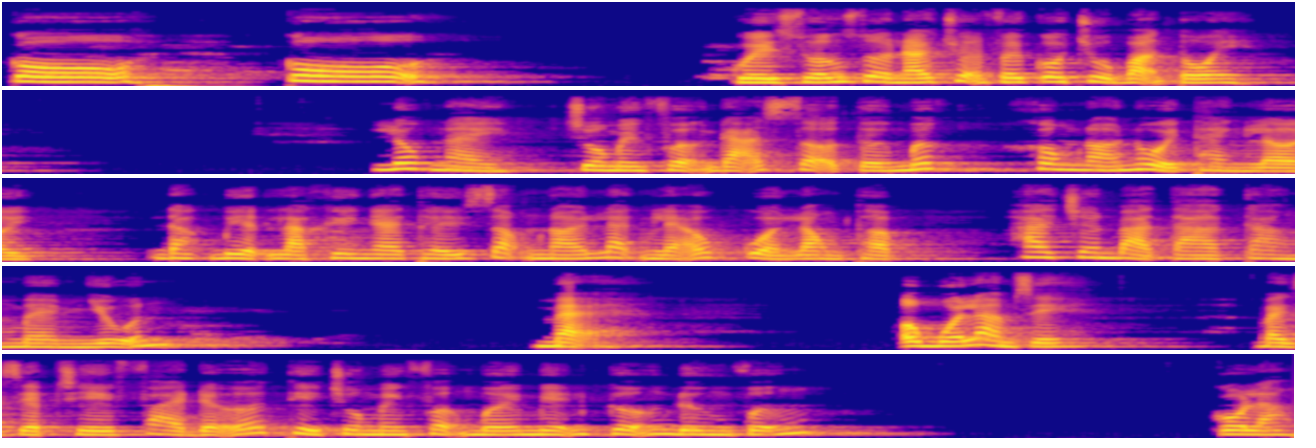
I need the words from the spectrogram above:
cô, cô... Quỳ xuống rồi nói chuyện với cô chủ bọn tôi. Lúc này, chu Minh Phượng đã sợ tới mức không nói nổi thành lời, đặc biệt là khi nghe thấy giọng nói lạnh lẽo của Long Thập, hai chân bà ta càng mềm nhũn. Mẹ! Ông muốn làm gì? Bạch Diệp Trì phải đỡ thì Chu Minh Phượng mới miễn cưỡng đứng vững. Cô Long,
